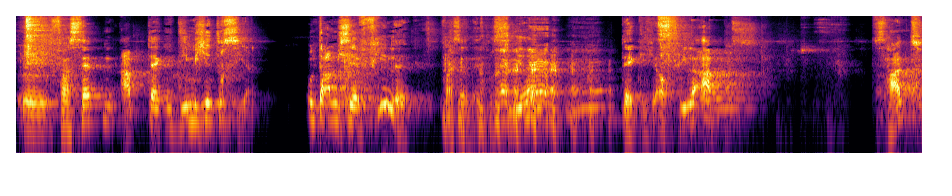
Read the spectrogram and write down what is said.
äh, Facetten abdecken, die mich interessieren. Und da mich sehr viele Facetten interessieren, decke ich auch viele ab. Das hat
